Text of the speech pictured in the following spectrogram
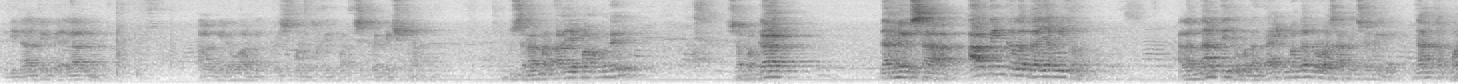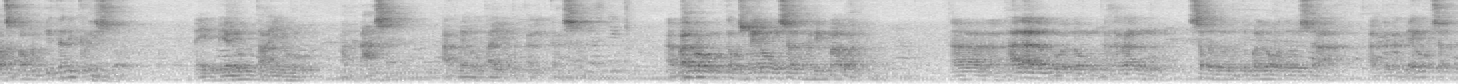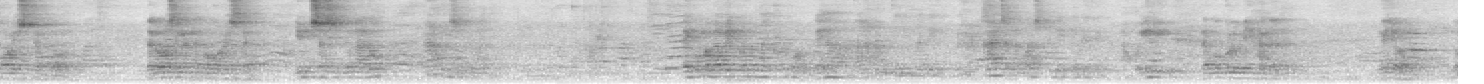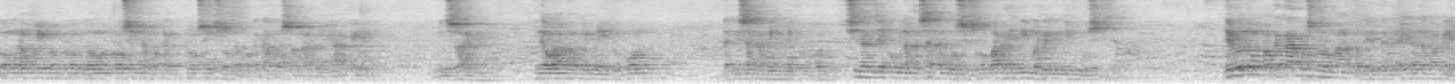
hindi natin kailangan ang ginawa ni Kristo sa sakripisyo natin. Salamat tayo mga kapatid sapagkat dahil sa ating kalagayan ito, alam natin na wala tayong magagawa sa ating sarili. Datapot sa pamagitan ni Kristo ay meron tayong pag-asa at meron tayong kaligtasan. Uh, bago magtapos, mayroong isang halimbawa. Uh, naalala ko, nung nakarang Sabado, dumalo ko doon sa. Mayroong isang chorister doon. Dalawa sila nag-chorister. Yung isa sintonado, marami sintonado. Eh, gumagamit ko ng microphone. Kaya, ah, hindi na Kahit sa labas, hindi, hindi, Ako, hindi nagugulumihan na. Ngayon, noong ako yung noong closing na pagka-closing show na pagkatapos ng aking aking mensahe, hinawakan ko yung microphone, nag-isa kami yung microphone. Sinadya kong lakasan ang boses ko para hindi marinig yung boses niya. Pero nung pagkatapos ng mga kapatid, nag-aina na kami.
